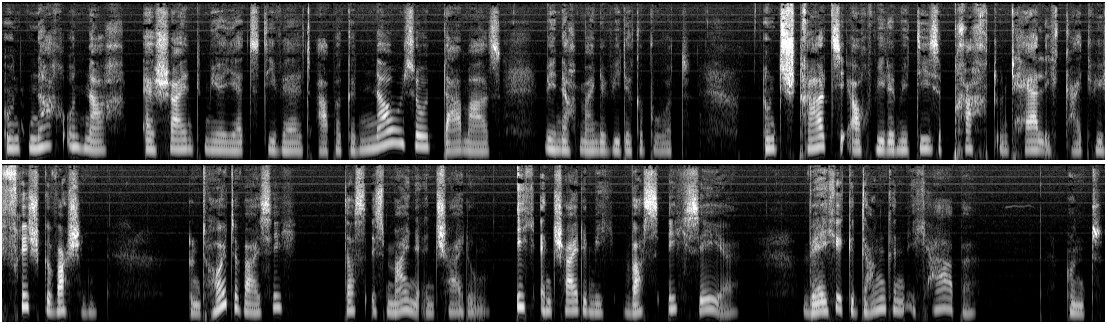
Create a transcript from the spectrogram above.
Und nach und nach erscheint mir jetzt die Welt aber genauso damals wie nach meiner Wiedergeburt. Und strahlt sie auch wieder mit dieser Pracht und Herrlichkeit wie frisch gewaschen. Und heute weiß ich, das ist meine Entscheidung. Ich entscheide mich, was ich sehe, welche Gedanken ich habe und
